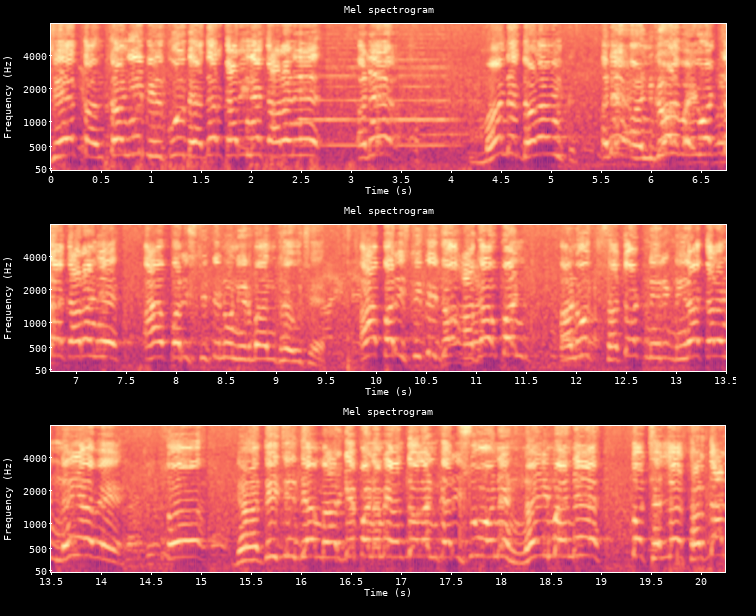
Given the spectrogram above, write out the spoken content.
જે તંત્રની બિલકુલ બેદરકારીને કારણે અને મન દળંક અને અણઘડ વહીવટના કારણે આ પરિસ્થિતિનું નિર્માણ થયું છે. આ પરિસ્થિતિ જો અગાઉ પણ આનું સચોટ નિરાકરણ નહીં આવે, તો ગાંધીજી માર્ગે પણ અમે આંદોલન કરીશું અને નહીં માને, તો છેલ્લે સરદાર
